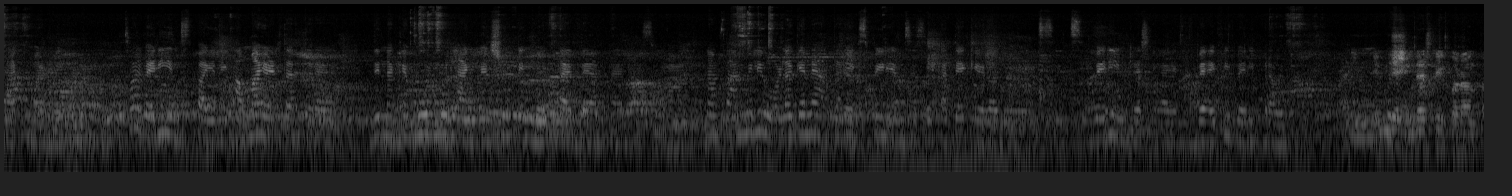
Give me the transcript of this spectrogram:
ಆ್ಯಕ್ಟ್ ಮಾಡಿ. ಸೊ ವೆರಿ ಇನ್ಸ್ಪೈರಿಂಗ್ ಅಮ್ಮ ಹೇಳ್ತಾ ಇರ್ತಾರೆ ದಿನಕ್ಕೆ ಮೂರು ಮೂರು ಲ್ಯಾಂಗ್ವೇಜ್ ಶೂಟಿಂಗ್ ಹೋಗ್ತಾ ಇದ್ದೆ ಅಂತ ಎಲ್ಲ ಸೊ ನಮ್ಮ ಫ್ಯಾಮಿಲಿ ಒಳಗೇ ಆ ಥರ ಎಕ್ಸ್ಪೀರಿಯನ್ಸಸ್ ಕತೆ ಕೇಳೋದು it's very interesting I I feel very proud ನಿಮಗೆ ಇಂಡಸ್ಟ್ರಿಗೆ ಬರೋಂಥ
